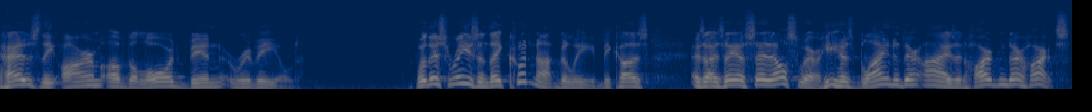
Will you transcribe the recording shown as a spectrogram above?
has the arm of the Lord been revealed? For this reason, they could not believe, because, as Isaiah said elsewhere, He has blinded their eyes and hardened their hearts,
